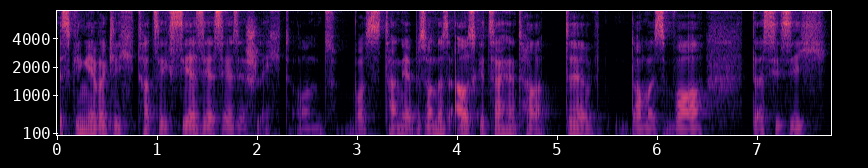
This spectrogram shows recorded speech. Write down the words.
es ging ihr wirklich tatsächlich sehr, sehr, sehr, sehr schlecht. Und was Tanja besonders ausgezeichnet hatte damals war, dass sie sich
